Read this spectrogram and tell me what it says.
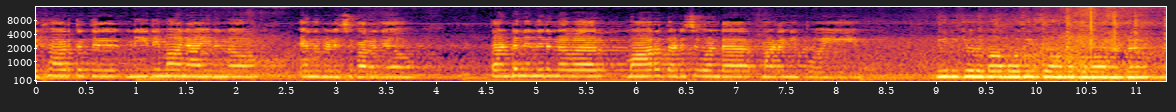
യഥാർത്ഥത്തിൽ നീതിമാനായിരുന്നു എന്ന് വിളിച്ചു പറഞ്ഞു. കണ്ടു നിന്നിരുന്നവർ മാറത്തടിച്ചുകൊണ്ട് മടങ്ങിപ്പോയി. എനിക്കൊരു മാമോദീസ നൽകുവാനുണ്ട്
